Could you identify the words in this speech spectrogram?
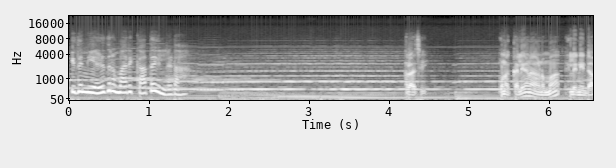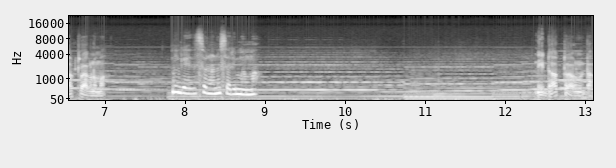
இது நீ எழுதுற மாதிரி கதை இல்லடா. ராஜி உனக்கு கல்யாணம் ஆகணுமா? இல்ல நீ டாக்டர் ஆகணுமா? நீங்க எது சொன்னாலும் சரி மாமா. நீ டாக்டர் ஆகணும்டா.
